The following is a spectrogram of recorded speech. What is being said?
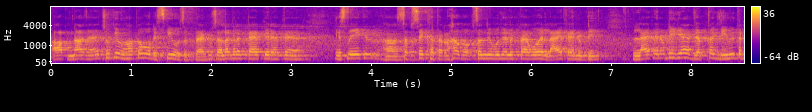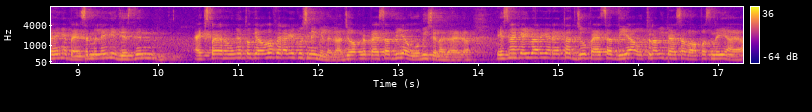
आप ना जाएँ क्योंकि वहाँ पे वो रिस्की हो सकता है। कुछ अलग अलग टाइप के रहते हैं। इसमें एक हाँ, सबसे खतरनाक ऑप्शन जो मुझे लगता है वो है लाइफ एनुटी लाइफ एनुटी क्या जब तक जीवित रहेंगे पेंशन मिलेगी जिस दिन एक्सपायर होंगे तो क्या होगा? फिर आगे कुछ नहीं मिलेगा। जो आपने पैसा दिया वो भी चला जाएगा। इसमें कई बार क्या रहता है जो पैसा दिया उतना भी पैसा वापस नहीं आया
